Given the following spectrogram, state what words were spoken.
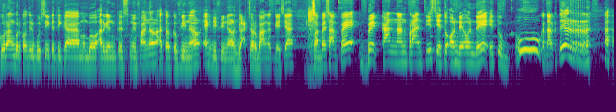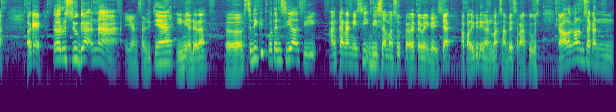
kurang berkontribusi ketika membawa Argen ke semifinal atau ke final. Eh di final gacor banget guys ya. Sampai-sampai back kanan Prancis yaitu Onde Onde itu uh ketar ketir Oke, terus juga nah, yang selanjutnya ini adalah uh, sedikit potensial sih. Angka Messi bisa masuk PWTW guys ya. Apalagi dengan max sampai 100 kalau kalau misalkan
